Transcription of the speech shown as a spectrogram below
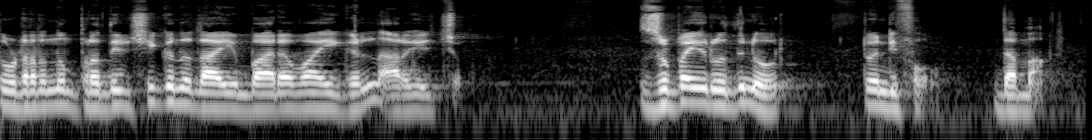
തുടർന്നും പ്രതീക്ഷിക്കുന്നതായും ഭാരവാഹികൾ അറിയിച്ചു. സുബൈറുദ്ദീനൂർ ട്വന്റി ഫോർ ദമാം.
